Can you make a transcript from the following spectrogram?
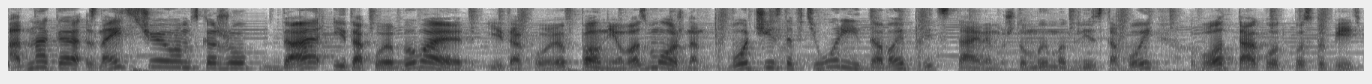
Однако, знаете, что я вам скажу? Да, и такое бывает, и такое вполне возможно. Вот чисто в теории давай представим, что мы могли с тобой вот так вот поступить.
